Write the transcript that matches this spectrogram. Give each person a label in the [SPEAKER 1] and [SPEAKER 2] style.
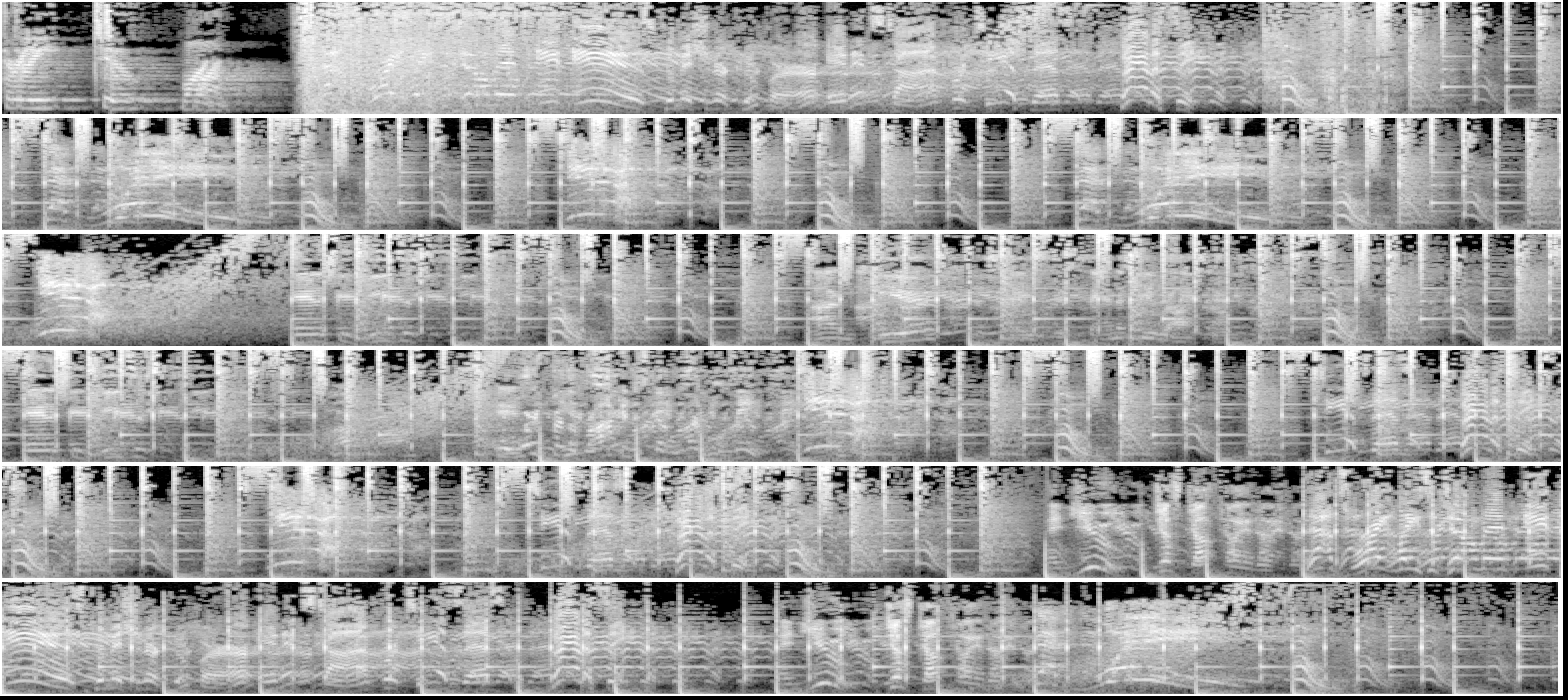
[SPEAKER 1] Three, two, one.
[SPEAKER 2] That's right, ladies and gentlemen, it is Commissioner Cooper, and it's time for TSS Fantasy. That's what it is. You just got planted. That's right, ladies and gentlemen. It is Commissioner Cooper, and it's time for TSS Fantasy. And you just got planted. That's what it is.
